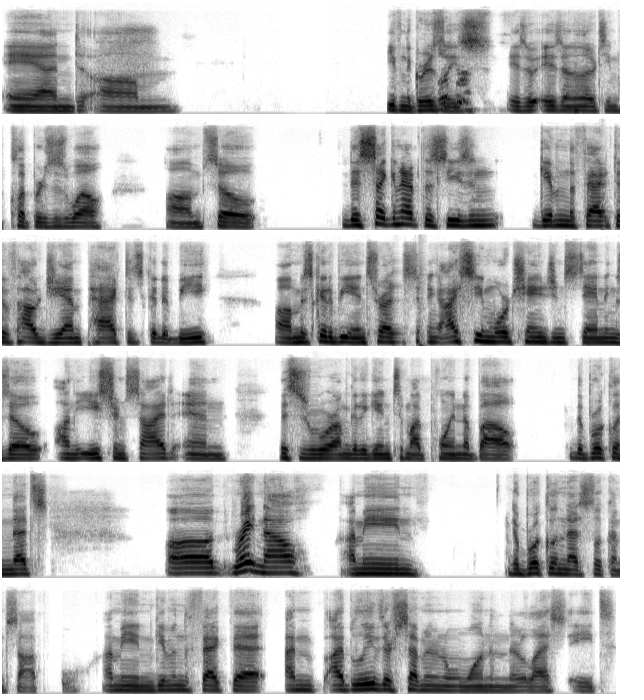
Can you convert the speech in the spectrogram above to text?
and um, even the Grizzlies is is another team, Clippers as well. Um, so this second half of the season, given the fact of how jam packed it's going to be, um, it's going to be interesting. I see more change in standings though on the Eastern side, and this is where I'm going to get into my point about the Brooklyn Nets. Uh, right now, I mean, the Brooklyn Nets look unstoppable. I mean, given the fact that I'm, I believe they're seven and one in their last eight,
